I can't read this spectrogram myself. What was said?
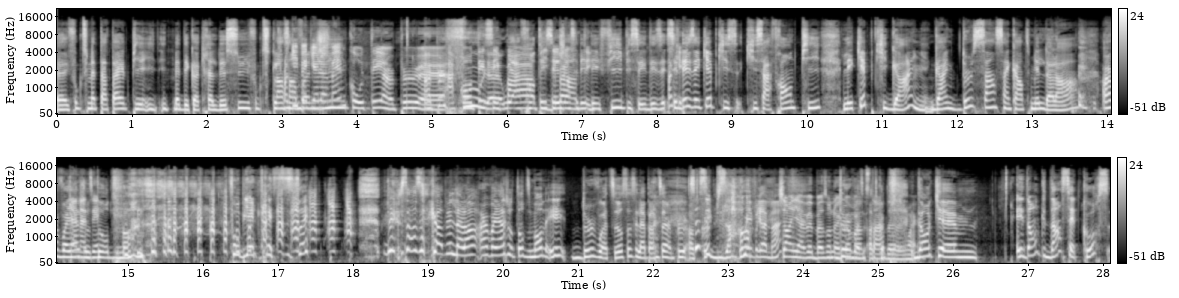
Euh, il faut que tu mettes ta tête, puis ils, ils te mettent des coquerelles dessus. Il faut que tu te lances en OK, fait qu'il y a le bungee. même côté un peu, euh, un peu affronter là. ses Oui, peurs, affronter puis ses peurs, c'est des défis, puis c'est des, équipes qui, s'affrontent, puis l'équipe qui gagne gagne 250 000 dollars, un voyage Canadien. autour du monde, Faut bien le préciser. 250 000 dollars, un voyage autour du monde et deux voitures. Ça c'est la partie un peu. en Ça, c'est bizarre. Oui, vraiment. Genre, il y avait besoin d'un en commanditaire de. ouais. Donc, euh, et donc, dans cette course,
